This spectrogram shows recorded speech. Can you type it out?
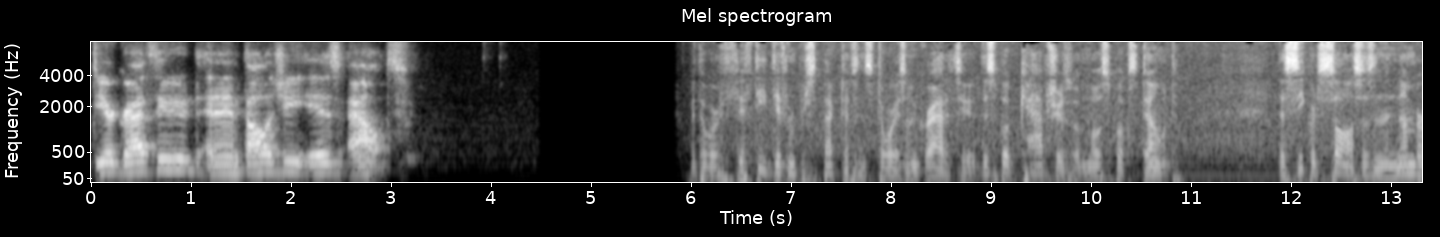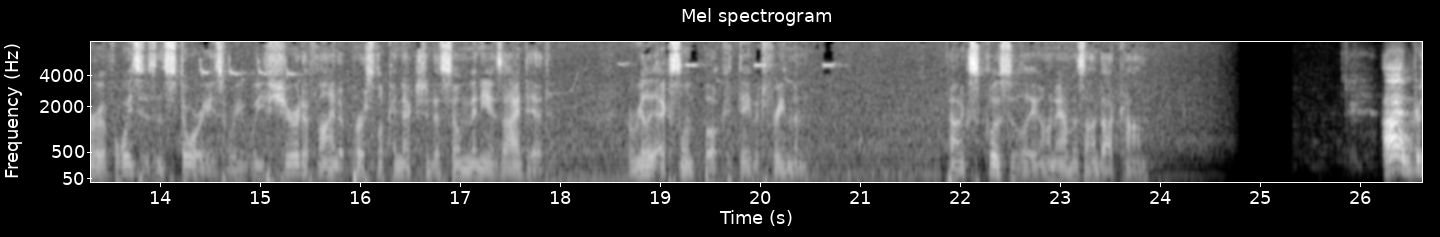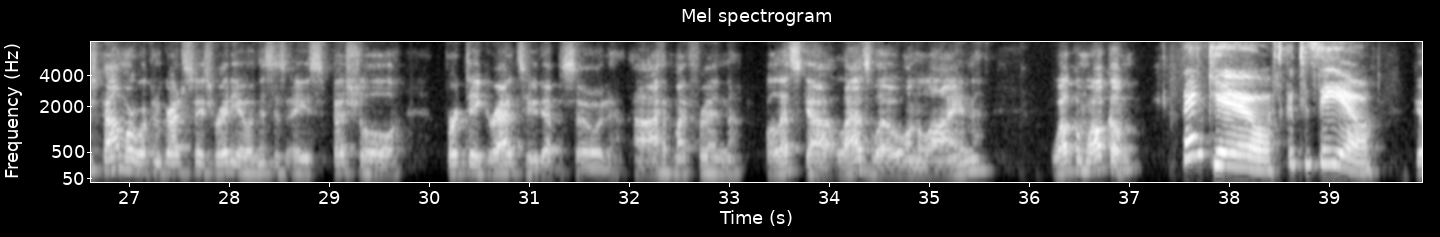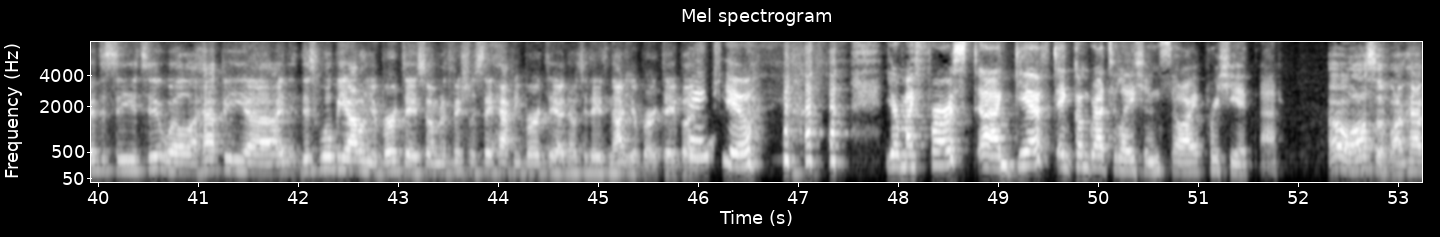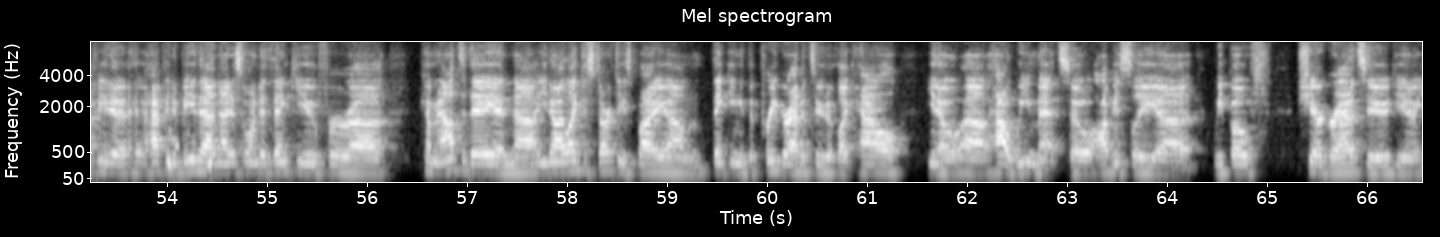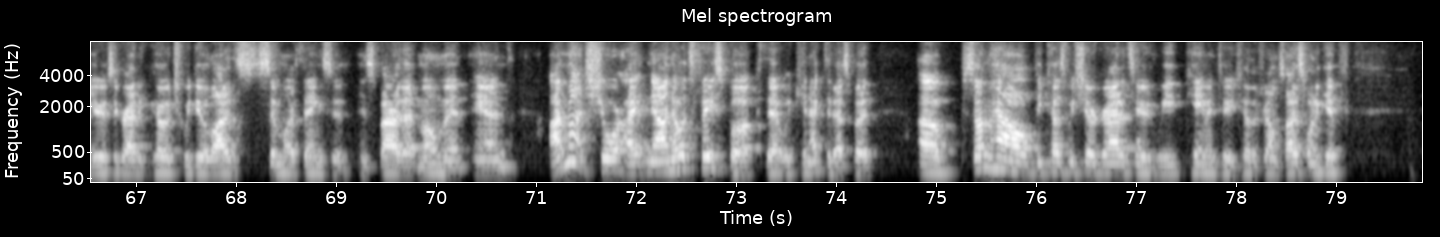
Dear Gratitude, an anthology is out. With over 50 different perspectives and stories on gratitude, this book captures what most books don't. The secret sauce is in the number of voices and stories where you'll be sure to find a personal connection to so many as I did. A really excellent book, David Freeman. Found exclusively on Amazon.com. Hi, I'm Chris Palmore. Welcome to Gratitude Space Radio, and this is a special birthday gratitude episode. Uh, I have my friend Waleska Laszlo on the line. Welcome, welcome. Thank you. It's good to see you. Good to see you too. Well, happy. Uh, I, this will be out on your birthday, so I'm going to officially say happy birthday. I know today's not your birthday, but thank you. You're my first uh, gift, and congratulations. So I appreciate that. Oh, awesome! I'm happy to happy to be that, and I just wanted to thank you for uh, coming out today. And uh, you know, I like to start these by um, thinking the pre gratitude of like how you know uh, how we met. So obviously, uh, we both share gratitude. You know, you're as a gratitude coach, we do a lot of similar things to inspire that moment. And I'm not sure. I now I know it's Facebook that we connected us, but uh, somehow because we share gratitude, we came into each other's realm. So I just want to give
